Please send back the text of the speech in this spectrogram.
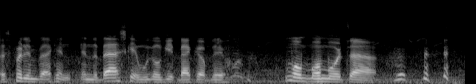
Let's put him back in, in the basket and we're gonna get back up there one, one more time.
